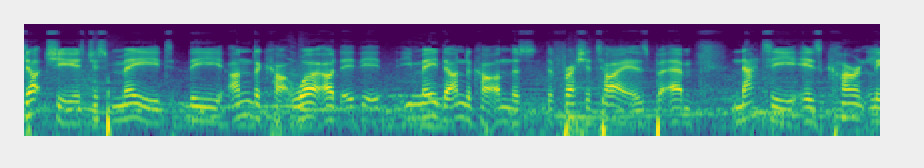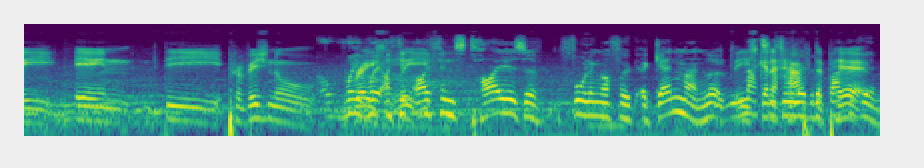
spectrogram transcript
Dutchy has just made the undercut work. uh, It, it, he made the undercut on the the fresher tires, but um, Natty is currently in the provisional Oh, wait, race wait, I think. Ifin's tyres are falling off again, man. Look, He's Natty's gonna have to pit.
